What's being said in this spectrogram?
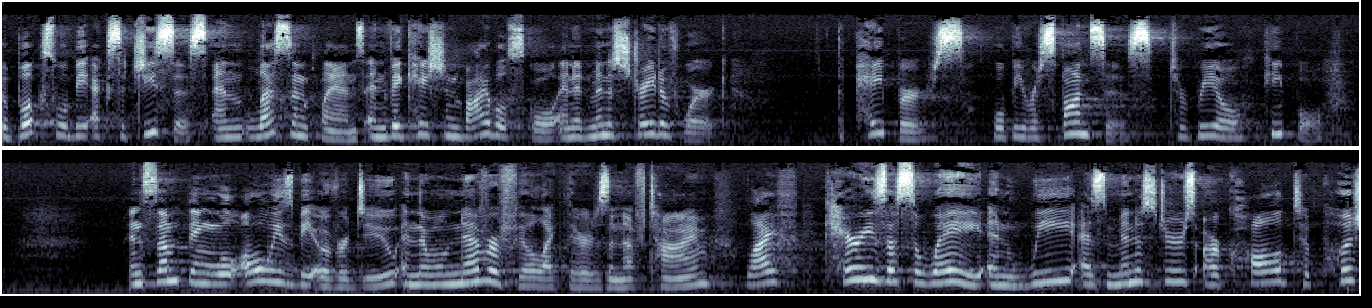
The books will be exegesis and lesson plans and vacation Bible school and administrative work. The papers will be responses to real people. And something will always be overdue, and there will never feel like there is enough time. Life carries us away, and we as ministers are called to push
